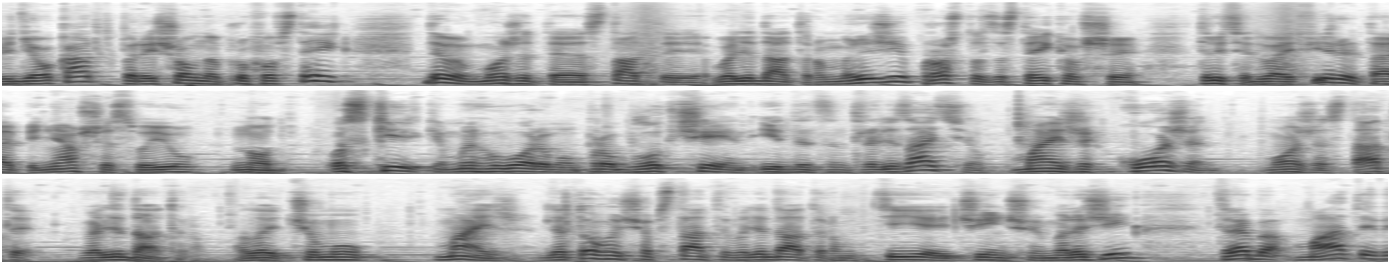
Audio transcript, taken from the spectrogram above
відеокарт перейшов на Proof of Stake, де ви можете стати валідатором мережі, просто застейкавши 32 ефіри та піднявши свою ноду. Оскільки ми говоримо про блокчейн і децентралізацію, майже кожен може стати валідатором. Але чому майже для того, щоб стати валідатором тієї чи іншої мережі, треба мати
